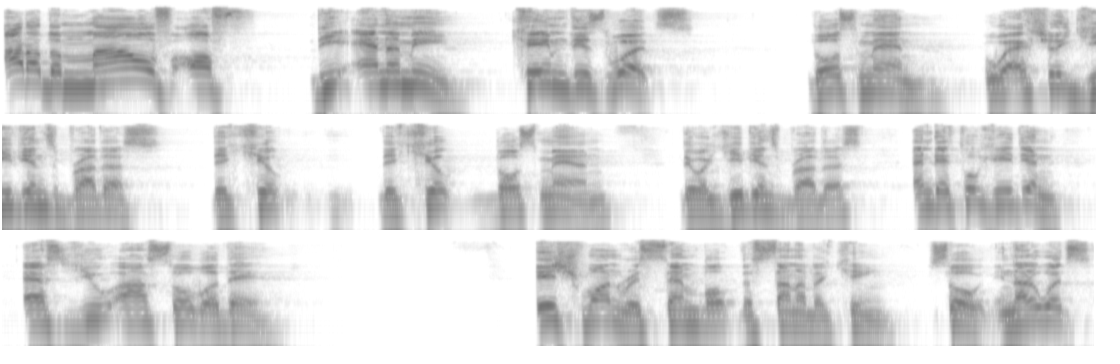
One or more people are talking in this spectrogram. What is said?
out of the mouth of the enemy came these words. Those men who were actually Gideon's brothers, they killed, they killed those men. They were Gideon's brothers. And they told Gideon, As you are, so were they. Each one resembled the son of a king. So, in other words,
